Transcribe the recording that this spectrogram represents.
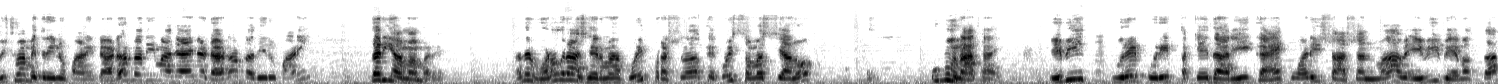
વિશ્વામિત્રીનું પાણી ઢાઢર નદીમાં જાય ને ઢાઢર નદીનું પાણી દરિયામાં મળે અને વડોદરા શહેરમાં કોઈ પ્રશ્ન કે કોઈ સમસ્યાનો ઊભું ના થાય. એવી પૂરેપૂરી તકેદારી ગાયકવાડી શાસનમાં એવી વ્યવસ્થા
